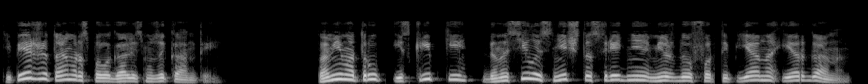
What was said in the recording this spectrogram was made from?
Теперь же там располагались музыканты. Помимо труб и скрипки доносилось нечто среднее между фортепиано и органом.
